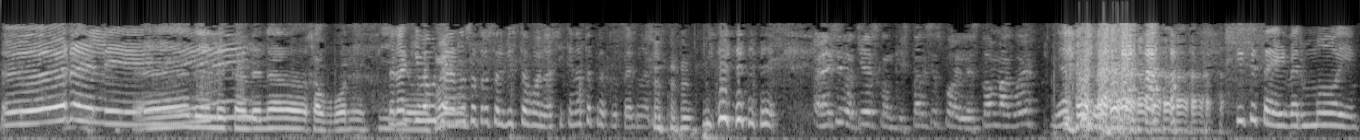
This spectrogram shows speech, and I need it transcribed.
¡Órale! Ándale, condenado jabonesillo. Pero aquí vamos a dar Bueno. nosotros el visto bueno, así que no te preocupes, Nori. A ver si lo quieres conquistar, si es por el estómago, güey. Dice Cybermoy.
